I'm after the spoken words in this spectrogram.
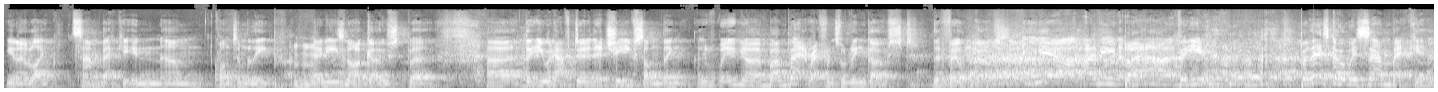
You know, like Sam Beckett in um, Quantum Leap, Mm-hmm. and he's not a ghost, but uh, that you would have to achieve something. You know, a better reference would have been Ghost, the film Ghost. yeah, I mean, But, uh, that you, but let's go with Sam Beckett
